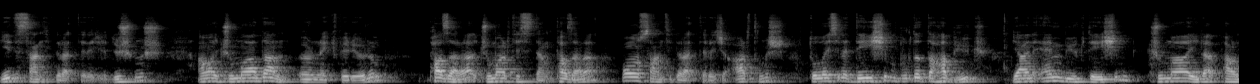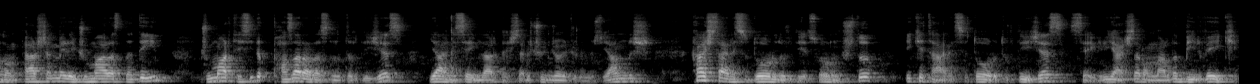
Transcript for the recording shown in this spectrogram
7 santigrat derece düşmüş. Ama cumadan örnek veriyorum. Pazara, cumartesiden pazara 10 santigrat derece artmış. Dolayısıyla değişim burada daha büyük. Yani en büyük değişim cuma ile pardon perşembe ile cuma arasında değil cumartesi ile pazar arasındadır diyeceğiz. Yani sevgili arkadaşlar 3. öncülümüz yanlış. Kaç tanesi doğrudur diye sorulmuştu. 2 tanesi doğrudur diyeceğiz sevgili gençler. Onlar da 1 ve 2.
